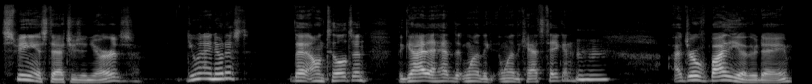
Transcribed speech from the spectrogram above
Speaking of statues in yards, you what I noticed? That on Tilton, the guy that had the, one of the one of the cats taken, hmm I drove by the other day.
